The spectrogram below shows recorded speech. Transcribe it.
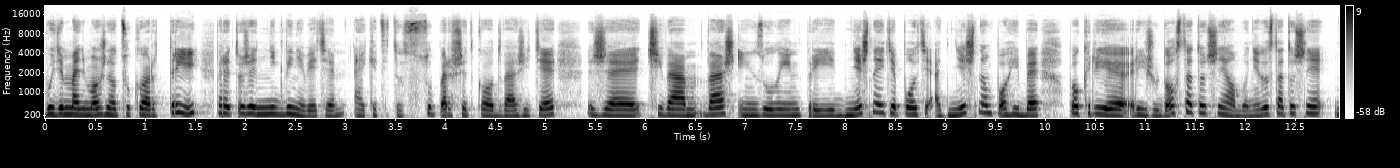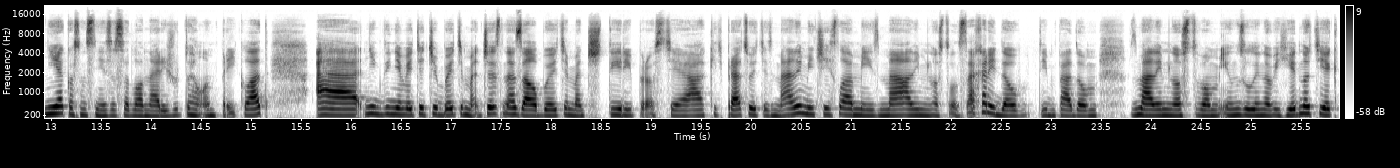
budem mať možno cukor 3, pretože nikdy neviete, aj keď si to super všetko odvážite, že či vám váš inzulín pri dnešnej teplote a dnešnom pohybe pokrie rýžu dostatočne alebo nedostatočne. Nijako som si nezasadla na rýžu, to je len príklad. A nikdy neviete, či budete mať 16 alebo budete mať 4 proste. A keď pracujete s malými číslami, s malým množstvom sacharidov, tým pádom s malým množstvom inzulínových jednotiek,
